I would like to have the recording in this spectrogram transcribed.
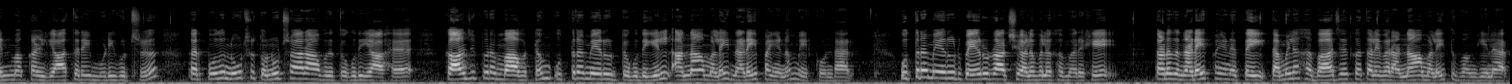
என் மக்கள் யாத்திரை முடிவுற்று தற்போது நூற்று தொன்னூற்றாறாவது தொகுதியாக காஞ்சிபுரம் மாவட்டம் உத்தரமேரூர் தொகுதியில் அண்ணாமலை நடைபயணம் மேற்கொண்டார். உத்தரமேரூர் பேரூராட்சி அலுவலகம் அருகே தனது நடைப்பயணத்தை தமிழக பாஜக தலைவர் அண்ணாமலை துவங்கினார்.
